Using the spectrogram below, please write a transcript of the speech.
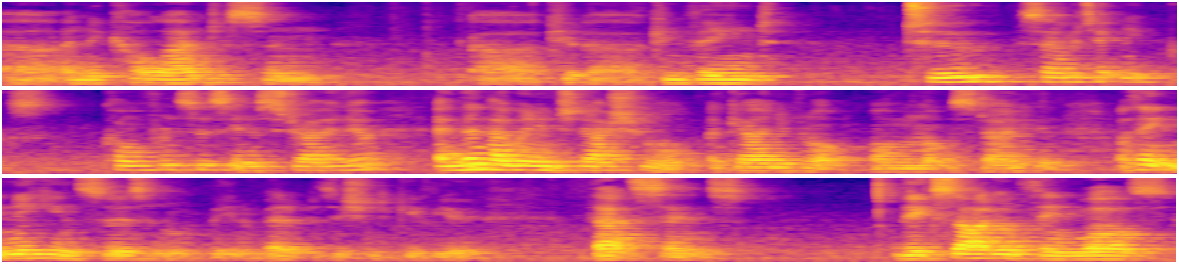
uh, and Nicole Anderson uh, uh, convened two Somatechnics conferences in Australia, and then they went international again, if not, I'm not mistaken. I think Nikki and Susan would be in a better position to give you that sense. The exciting thing was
